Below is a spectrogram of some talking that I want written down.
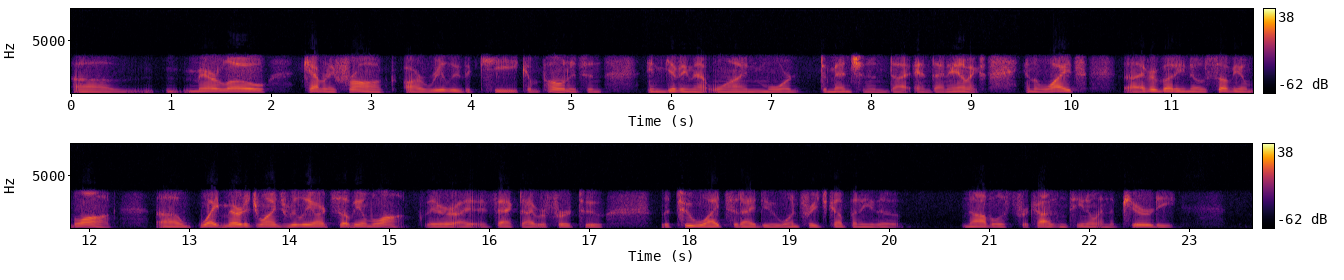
Um, Merlot, Cabernet Franc are really the key components in in giving that wine more dimension and, di- and dynamics. In the whites, uh, everybody knows Sauvignon Blanc. Uh, white Meritage wines really aren't Sauvignon Blanc. They're, I, in fact, I refer to the two whites that I do, one for each company, the Novelist for Cosentino and the Purity,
